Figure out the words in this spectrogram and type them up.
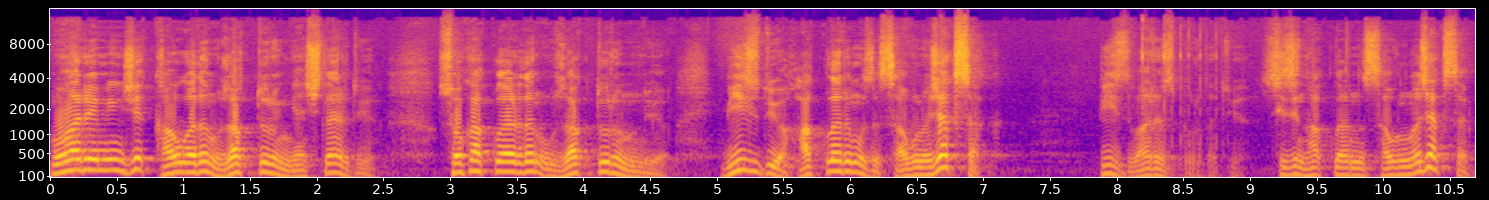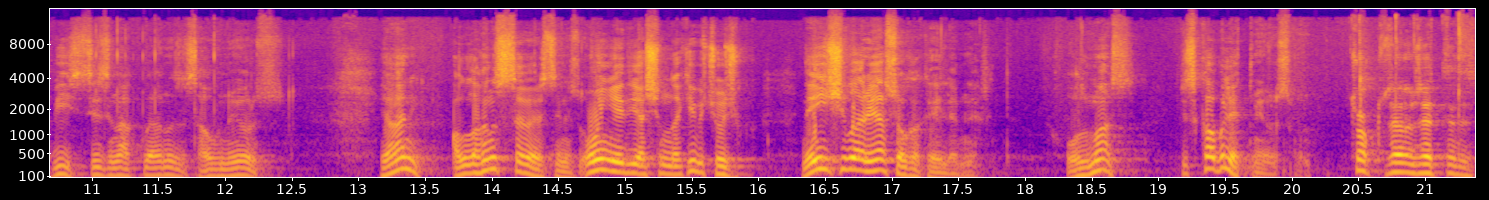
Muharrem İnce kavgadan uzak durun gençler diyor. Sokaklardan uzak durun diyor. Biz diyor haklarımızı savunacaksak biz varız burada diyor. Sizin haklarınız savunulacaksa biz sizin haklarınızı savunuyoruz. Yani Allah'ını seversiniz 17 yaşındaki bir çocuk. Ne işi var ya sokak eylemlerinde? Olmaz. Biz kabul etmiyoruz bunu. Çok güzel özetlediniz.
